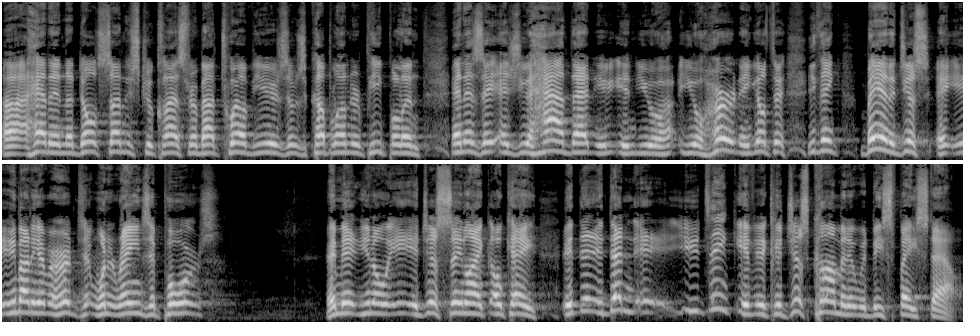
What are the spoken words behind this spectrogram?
uh, had an adult Sunday school class for about 12 years, there was a couple hundred people, and, and as, as you had that, you, you, you hurt, and you go through, you think, man, it just, anybody ever heard when it rains, it pours? Amen. You know, it just seemed like, okay, it, it doesn't, you'd think if it could just come and it would be spaced out.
